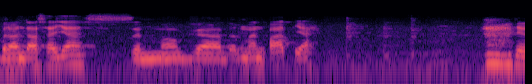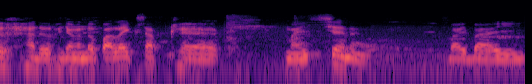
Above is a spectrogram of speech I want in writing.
Beranda saja. Semoga bermanfaat ya. Aduh aduh. Jangan lupa like subscribe my channel. Bye bye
